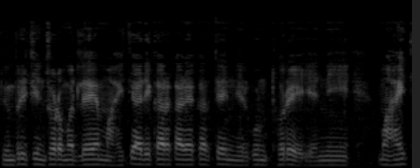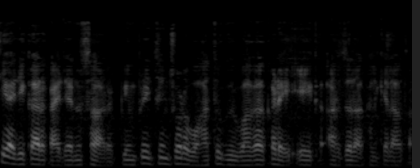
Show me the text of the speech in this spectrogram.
पिंपरी चिंचवडमधले माहिती अधिकार कार्यकर्ते निर्गुण थोरे यांनी माहिती अधिकार कायद्यानुसार पिंपरी चिंचवड वाहतूक विभागाकडे एक अर्ज दाखल केला होता.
